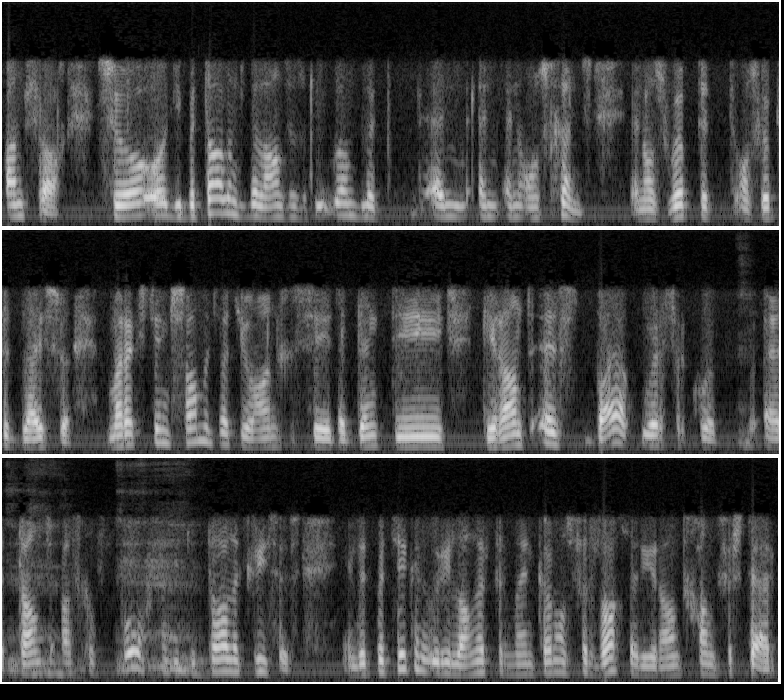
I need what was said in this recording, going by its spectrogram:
aanvraag. So die betalingsbalans is op die oomblik in in in ons guns en ons hoop dit ons hoop dit bly so. Maar ek stem saam met wat Johan gesê het. Ek dink die die rand is baie oorverkoop uh, tans as gevolg van die totale krisis en dit beteken oor die langer termyn kan ons verwag dat die rand gaan versterk.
